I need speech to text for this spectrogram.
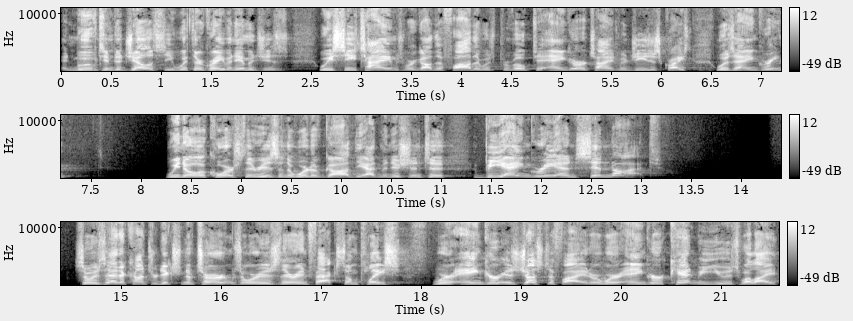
and moved him to jealousy with their graven images. We see times where God the Father was provoked to anger, or times when Jesus Christ was angry. We know, of course, there is in the Word of God the admonition to be angry and sin not. So, is that a contradiction of terms, or is there, in fact, some place where anger is justified or where anger can be used? Well, I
